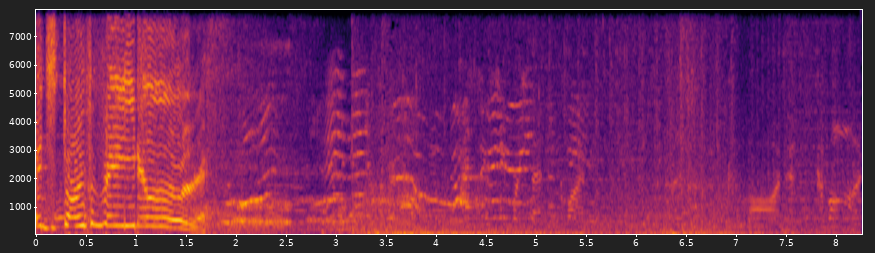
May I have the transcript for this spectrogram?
It's Darth Vader! 60% Come on, come on.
